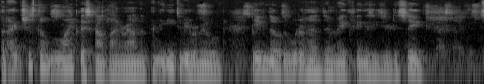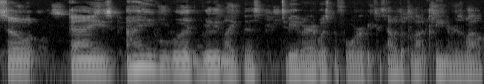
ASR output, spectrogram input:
But I just don't like this outline around them, and they need to be removed, even though it would have had to make things easier to see. So, guys, I would really like this to be where it was before, because that would look a lot cleaner as well.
